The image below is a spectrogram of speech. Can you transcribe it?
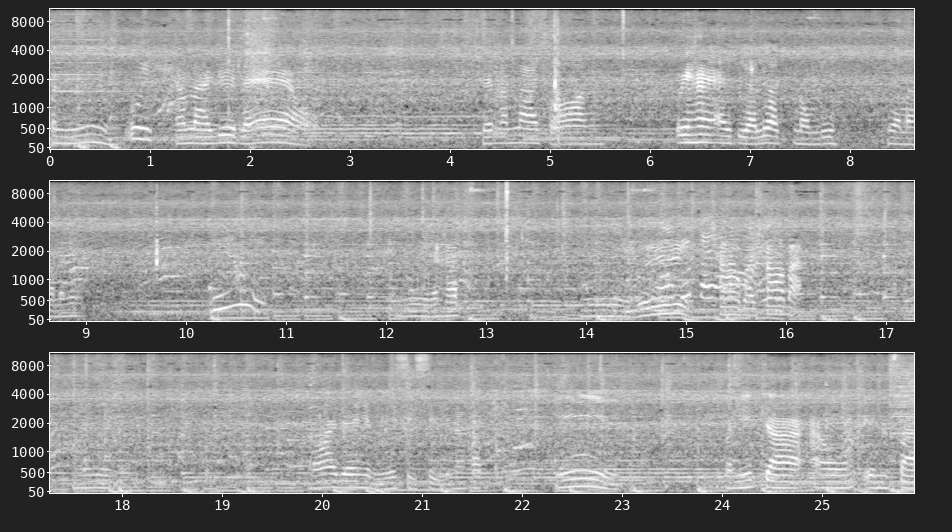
วันนี้ อุ้ยน้ำลายยืดแล้ว เช็ดน้ำลายก่อน อุ้ยให้ไอเดียเลือกนมดิเลือกมามานี่นี่ นี่นะครับนี่เฮ้ยชอบอะชอบอะนี่น้องไอเดียเห็นมีสีสีๆนะครับ นี่ วันนี้จะเอาเอ็นฟา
